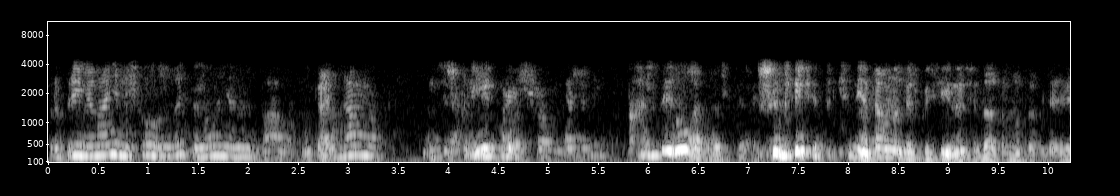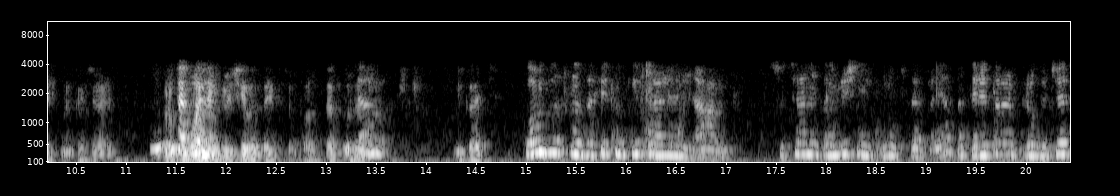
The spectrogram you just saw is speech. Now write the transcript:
Про преміювання міського голови встановлення надбавок. Програма. Кожний год. Ні, там воно дискусійно завжди там ото, блядь, весь накачають. Ну, Групування включили, та й все, просто це буде. Комплексно захисників громадян, соціально-економічні, ну все понятно, територіальний про бюджет.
